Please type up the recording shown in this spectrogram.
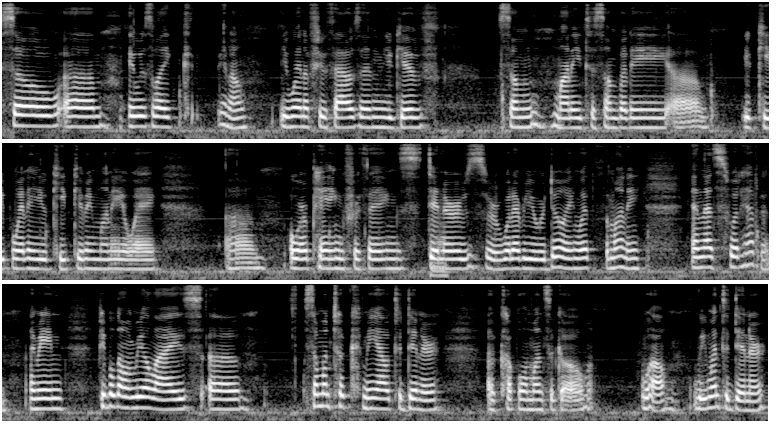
so um, it was like you know, you win a few thousand, you give some money to somebody, um, you keep winning, you keep giving money away. um, or paying for things, dinners, or whatever you were doing with the money. And that's what happened. I mean, people don't realize uh, someone took me out to dinner a couple of months ago. Well, we went to dinner,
